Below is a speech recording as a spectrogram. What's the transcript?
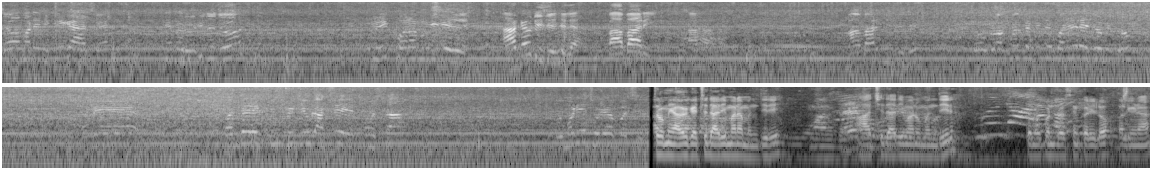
જવા માટે નીકળી ગયા છે. એમ રોકી તો જો ખોરા મૂકી ગઈ છે. આ કયું ડીજે છે લ્યા? બાબારી. હા હા બાબારી ડીજે છે. તો બ્લોગમાં કન્ટિન્યુ બને રહેજો મિત્રો. અમે પંદર એક વીસ મિનિટ જેવું લાગશે પહોંચતા. તો અમે આવી ગયા છે દારીમાના મંદિરે. આ છે દારીમાનું મંદિર. તમે પણ દર્શન કરી લો અલીણા.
